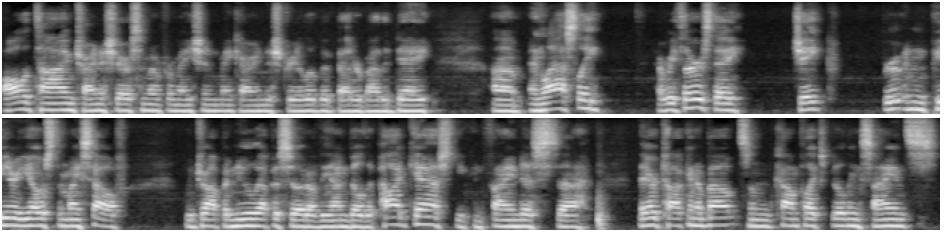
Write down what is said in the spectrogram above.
all the time, trying to share some information, make our industry a little bit better by the day. Um, and lastly, every Thursday, Jake Bruton, Peter Yost, and myself, we drop a new episode of the Unbuild It podcast. You can find us uh, there talking about some complex building science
